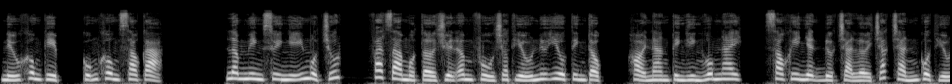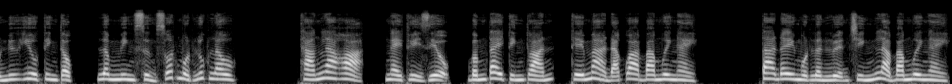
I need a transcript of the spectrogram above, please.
nếu không kịp, cũng không sao cả. Lâm Minh suy nghĩ một chút, phát ra một tờ truyền âm phù cho thiếu nữ yêu tinh tộc, hỏi nàng tình hình hôm nay, sau khi nhận được trả lời chắc chắn của thiếu nữ yêu tinh tộc, Lâm Minh sửng sốt một lúc lâu. Tháng la hỏa, ngày thủy diệu, bấm tay tính toán, thế mà đã qua 30 ngày. Ta đây một lần luyện chính là 30 ngày,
